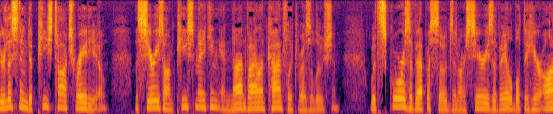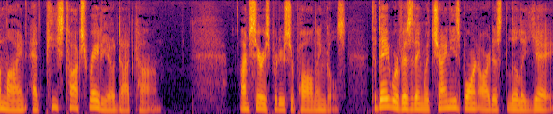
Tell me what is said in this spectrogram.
You're listening to Peace Talks Radio, the series on peacemaking and nonviolent conflict resolution, with scores of episodes in our series available to hear online at peacetalksradio.com. I'm series producer Paul Ingalls. Today we're visiting with Chinese born artist Lily Yeh,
